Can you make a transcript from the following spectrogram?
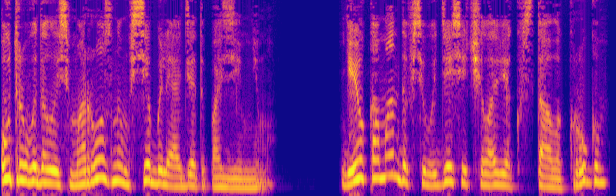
Утро выдалось морозным, все были одеты по-зимнему. Ее команда, всего 10 человек, встала кругом,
